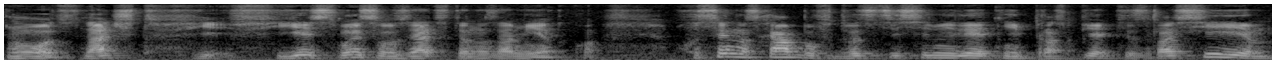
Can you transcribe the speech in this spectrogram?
Вот, значит, есть смысл взять это на заметку. Хусейн Асхабов, 27-летний проспект из России,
